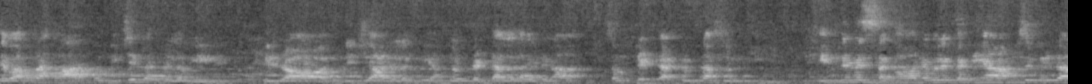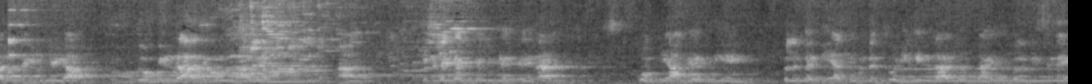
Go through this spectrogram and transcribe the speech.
जब अपना हाथ को नीचे करने लगे, फिर नीचे आने लग गया। जो डंडा लगाए थे ना, सब डंडा टूटना शुरू की इतने में सखा ने बोले कन्या हमसे गिरिराज नहीं उठेगा। तो गिरिराज को उठा ले। हाँ? इसलिए कभी कभी कहते हैं ना, वो क्या कहती है? बोले कन्या तुमने थोड़ी गिरिराज उठाया। बोले किसी ने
